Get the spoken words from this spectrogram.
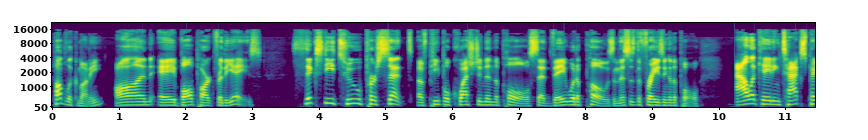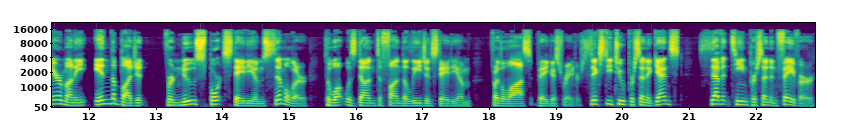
public money, on a ballpark for the A's. 62% of people questioned in the poll said they would oppose, and this is the phrasing of the poll, allocating taxpayer money in the budget for new sports stadiums similar to what was done to fund Allegiant Stadium for the Las Vegas Raiders. 62% against, 17% in favor,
